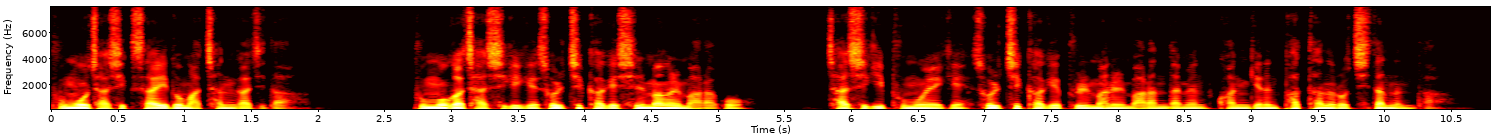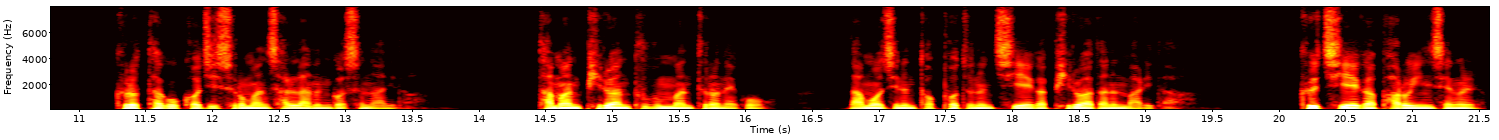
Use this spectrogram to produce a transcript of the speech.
부모 자식 사이도 마찬가지다. 부모가 자식에게 솔직하게 실망을 말하고 자식이 부모에게 솔직하게 불만을 말한다면 관계는 파탄으로 치닫는다. 그렇다고 거짓으로만 살라는 것은 아니다. 다만 필요한 부분만 드러내고 나머지는 덮어두는 지혜가 필요하다는 말이다. 그 지혜가 바로 인생을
